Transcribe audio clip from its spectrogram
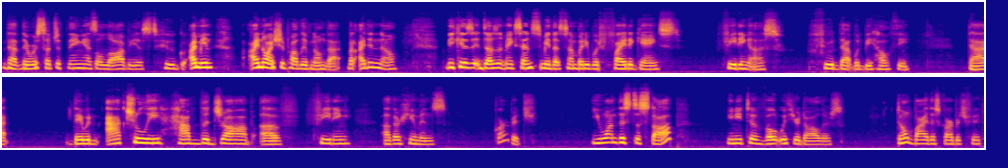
that there was such a thing as a lobbyist who, I mean, I know I should probably have known that, but I didn't know because it doesn't make sense to me that somebody would fight against feeding us food that would be healthy, that they would actually have the job of feeding other humans garbage. You want this to stop? You need to vote with your dollars. Don't buy this garbage food.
